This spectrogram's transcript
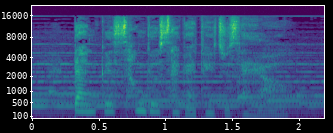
땅끝 선교사가 되주세요.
